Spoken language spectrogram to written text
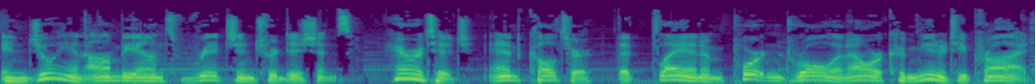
Enjoy an ambiance rich in traditions, heritage, and culture that play an important role in our community pride.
